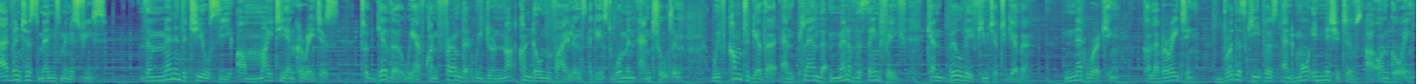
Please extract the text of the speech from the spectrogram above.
Adventist Men's Ministries. The men in the TOC are mighty and courageous. Together, we have confirmed that we do not condone violence against women and children. We've come together and planned that men of the same faith can build a future together. Networking, collaborating, brothers keepers, and more initiatives are ongoing.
